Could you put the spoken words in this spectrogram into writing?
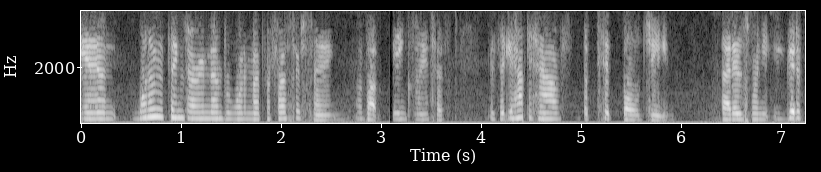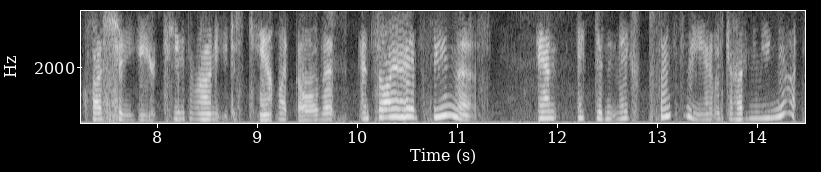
And one of the things I remember one of my professors saying about being scientist is that you have to have the pit bull gene. That is, when you, you get a question, you get your teeth around it, you just can't let go of it. And so I had seen this, and it didn't make sense to me, and it was driving me nuts.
